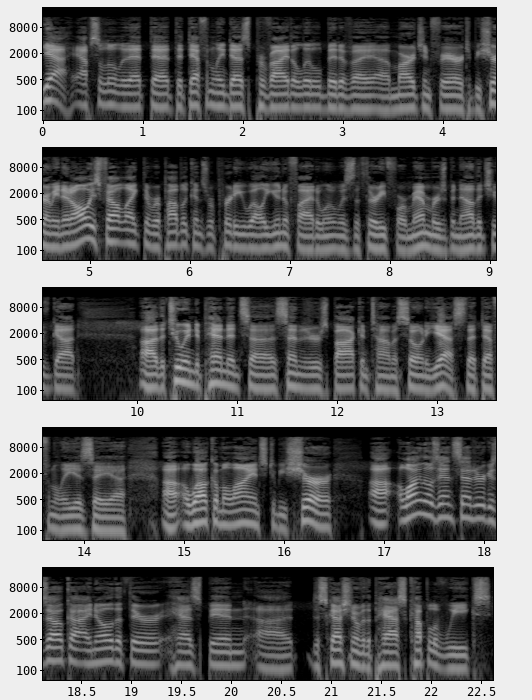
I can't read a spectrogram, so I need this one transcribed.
Yeah, absolutely. That, that that definitely does provide a little bit of a, a, margin for error, to be sure. I mean, it always felt like the Republicans were pretty well unified when it was the 34 members, but now that you've got uh, the two independents, uh, Senators Bakk and Tomassoni, yes, that definitely is a uh, a welcome alliance, to be sure. Uh, along those ends, Senator Gazelka, I know that there has been uh, discussion over the past couple of weeks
